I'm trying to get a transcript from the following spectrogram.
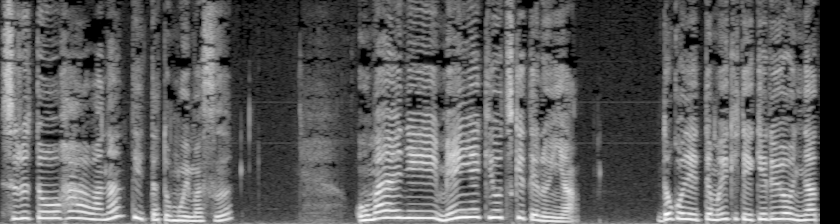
すると母は何て言ったと思います？お前に免疫をつけてるんや。どこで行っても生きていけるようにな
